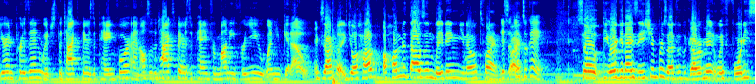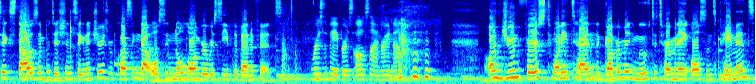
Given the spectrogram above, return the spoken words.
you're in prison, which the taxpayers are paying for, and also the taxpayers are paying for money for you when you get out. Exactly. You'll have a hundred thousand waiting. You know, it's fine. It's, fine. it's okay. So the organization presented the government with 46,000 petition signatures requesting that Olson no longer receive the benefits. Where's the papers? I'll sign right now. On June 1st, 2010, the government moved to terminate Olson's payments,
